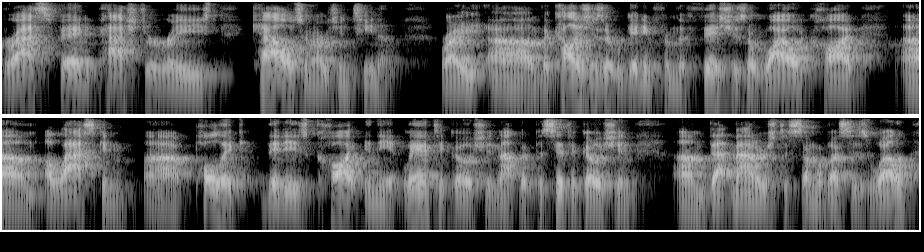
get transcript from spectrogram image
grass-fed, pasture-raised cows in Argentina, right? Um, the collagens that we're getting from the fish is a wild-caught um, Alaskan uh, pollock that is caught in the Atlantic Ocean, not the Pacific Ocean. Um, that matters to some of us as well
